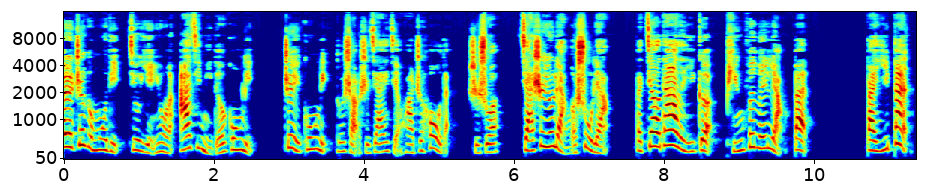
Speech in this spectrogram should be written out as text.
为了这个目的，就引用了阿基米德公理。这一公理多少是加以简化之后的，是说，假设有两个数量，把较大的一个平分为两半，把一半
